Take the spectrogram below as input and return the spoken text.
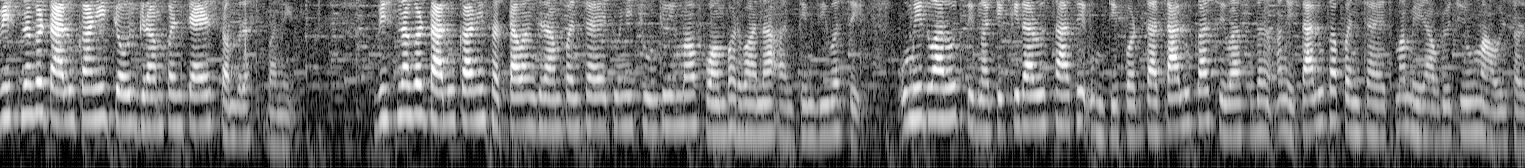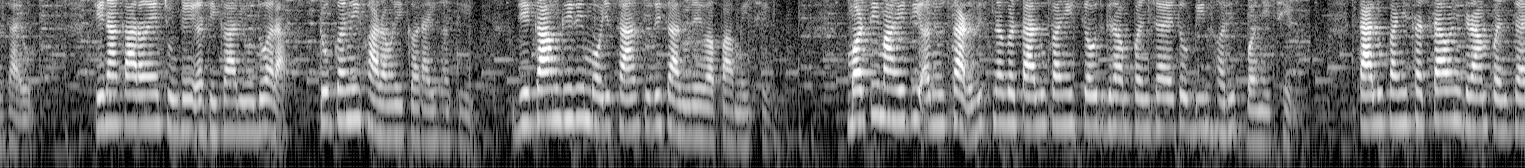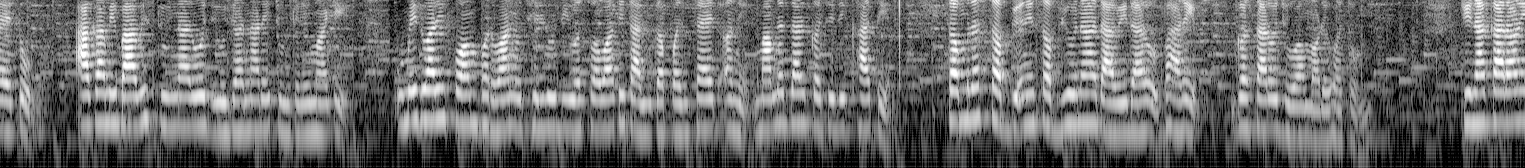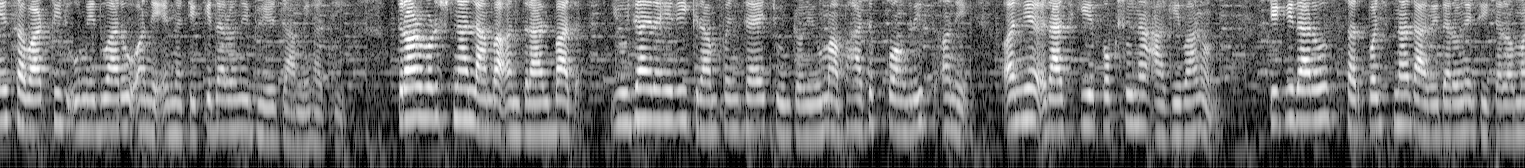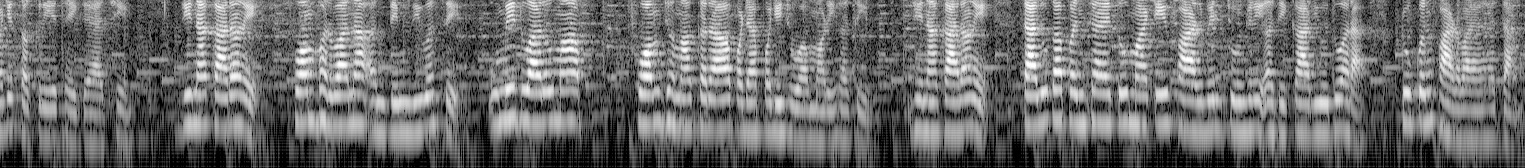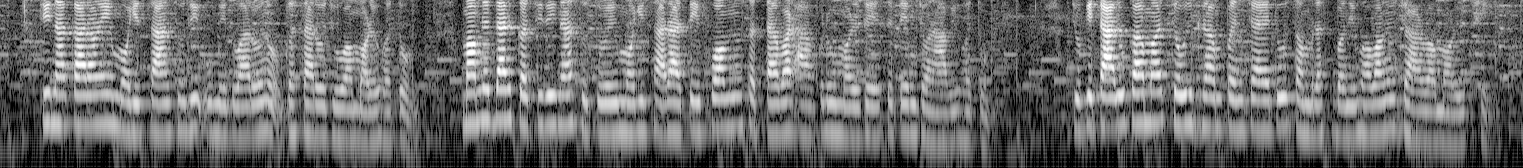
વિસનગર તાલુકાની ચૌદ ગ્રામ પંચાયત સમરસ બની. વિસનગર તાલુકાની સત્તાવન ગ્રામ પંચાયતોની ચૂંટણીમાં ફોર્મ ભરવાના અંતિમ દિવસે ઉમેદવારો તેમના ટેકેદારો સાથે ઉમટી પડતા તાલુકા સેવા સદન અને તાલુકા પંચાયતમાં મેળાવડો જેવો માહોલ સર્જાયો, જેના કારણે ચૂંટણી અધિકારીઓ દ્વારા ટોકનની ફાળવણી કરાઈ હતી, જે કામગીરી મોડી સાંજ સુધી ચાલુ રહેવા પામી છે. મળતી માહિતી અનુસાર વિસનગર તાલુકાની ચૌદ ગ્રામ પંચાયતો બિનહરીફ બની છે. તાલુકાની સત્તાવન ગ્રામ પંચાયતો આગામી બાવીસ જૂનના રોજ યોજાનારી ચૂંટણી માટે ઉમેદવારી ફોર્મ ભરવાનો છેલ્લો દિવસ હોવાથી તાલુકા પંચાયત અને મામલતદાર કચેરી ખાતે સમરસ સભ્ય અને સભ્યોના દાવેદારો ભારે ઘસારો જોવા મળ્યો હતો. જેના કારણે સવારથી જ ઉમેદવારો અને એમના ટેકેદારોની ભીડ જામી હતી. ત્રણ વર્ષના લાંબા અંતરાલ બાદ યોજાઈ રહેલી ગ્રામ પંચાયત ચૂંટણીઓમાં ભાજપ, કોંગ્રેસ અને અન્ય રાજકીય પક્ષોના આગેવાનો ટેકેદારો સરપંચના દાવેદારોને જીતાડવા માટે સક્રિય થઈ ગયા છે. જેના કારણે ફોર્મ ભરવાના અંતિમ દિવસે ઉમેદવારોમાં ફોર્મ જમા કરાવવા પડાપડી જોવા મળી હતી. જેના કારણે તાલુકા પંચાયતો માટે ફાળવેલ ચૂંટણી અધિકારીઓ દ્વારા ટોકન ફાળવાયા હતા. જેના કારણે મોડી સાંજ સુધી ઉમેદવારોનો ઘસારો જોવા મળ્યો હતો. મામલતદાર કચેરીના સૂત્રોએ મોડી રાતે ફોર્મનું સત્તાવાર આંકડો મળી રહેશે તેમ જણાવ્યું હતું. જોકે તાલુકામાં ચૌદ ગ્રામ પંચાયતો સમરસ બની હોવાનું જાણવા મળ્યું છે.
